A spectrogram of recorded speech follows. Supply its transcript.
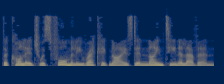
The college was formally recognized in 1911.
